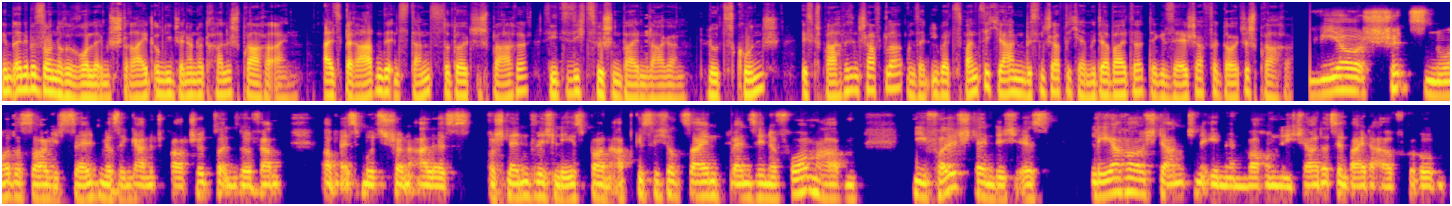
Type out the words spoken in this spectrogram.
nimmt eine besondere Rolle im Streit um die genderneutrale Sprache ein. Als beratende Instanz zur deutschen Sprache sieht sie sich zwischen beiden Lagern. Lutz Kunsch ist Sprachwissenschaftler und seit über 20 Jahren wissenschaftlicher Mitarbeiter der Gesellschaft für deutsche Sprache. Wir schützen nur, das sage ich selten, wir sind keine Sprachschützer insofern, aber es muss schon alles verständlich, lesbar und abgesichert sein. Wenn Sie eine Form haben, die vollständig ist, Lehrer, innen, warum nicht? Ja, das sind beide aufgehoben.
